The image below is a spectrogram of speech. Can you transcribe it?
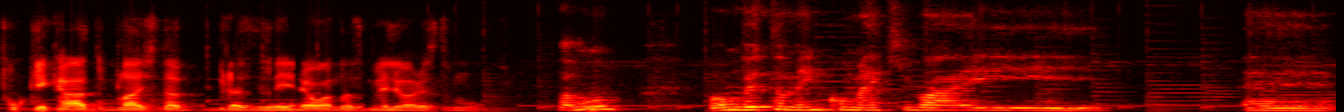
por que a dublagem da brasileira é uma das melhores do mundo. Vamos, vamos ver também como é que vai. É,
